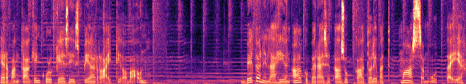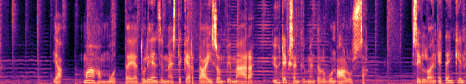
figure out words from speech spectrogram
Hervantaakin kulkee siis pian raitiovaunu. Betonilähiön alkuperäiset asukkaat olivat maassamuuttajia. Ja maahanmuuttajia tuli ensimmäistä kertaa isompi määrä 90-luvun alussa. Silloin etenkin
